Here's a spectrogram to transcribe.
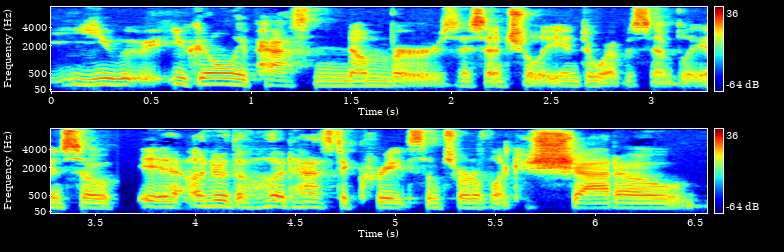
you you can only pass numbers essentially into WebAssembly, and so it, under the hood has to create some sort of like a shadow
